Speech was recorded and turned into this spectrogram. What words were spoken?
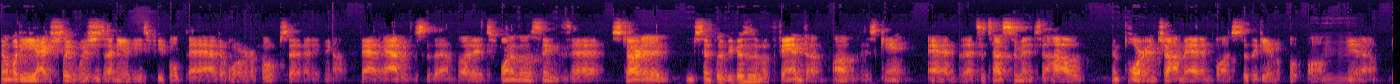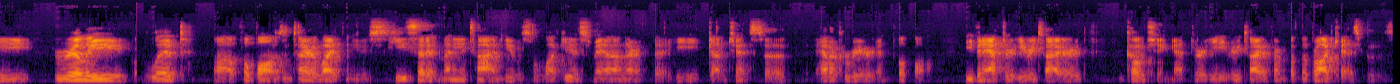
nobody actually wishes any of these people bad or hopes that anything bad happens to them. But it's one of those things that started simply because of a fandom of this game, and that's a testament to how important John Madden was to the game of football. Mhm. You know, he really lived uh, football his entire life, and he was he said it many a time. He was the luckiest man on earth that he got a chance to have a career in football, even after he retired from coaching, after he retired from the broadcast booth,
